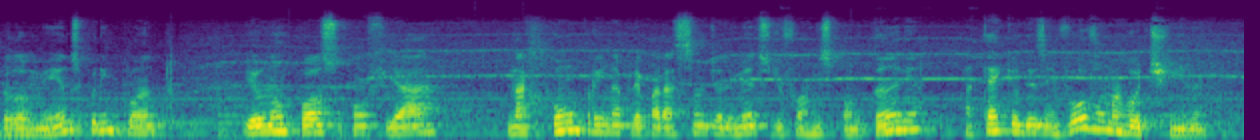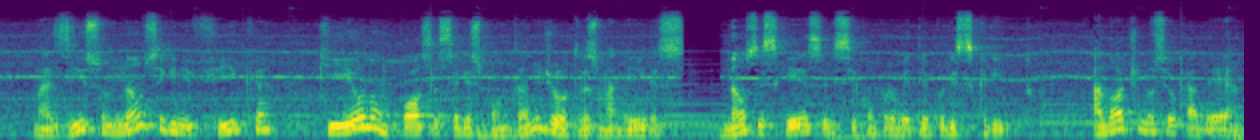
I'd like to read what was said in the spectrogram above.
pelo menos por enquanto, eu não posso confiar na compra e na preparação de alimentos de forma espontânea até que eu desenvolva uma rotina. Mas isso não significa que eu não possa ser espontâneo de outras maneiras. Não se esqueça de se comprometer por escrito. Anote no seu caderno,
